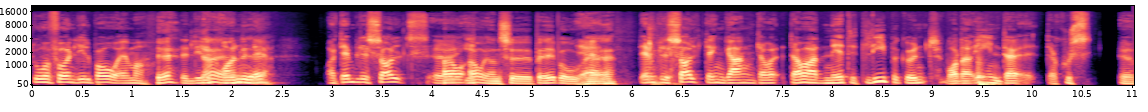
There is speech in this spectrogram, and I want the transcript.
du har fået en lille bog af mig. Ja, den lille ja, grønne ja. der. Og den blev solgt... Øh, Afjørens øh, bagebog. ja, Ja. den blev solgt dengang. Der var, der var nettet lige begyndt, hvor der var en, der, der, kunne, øh,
